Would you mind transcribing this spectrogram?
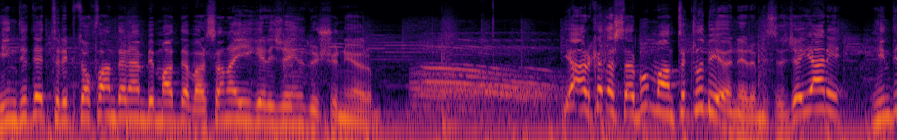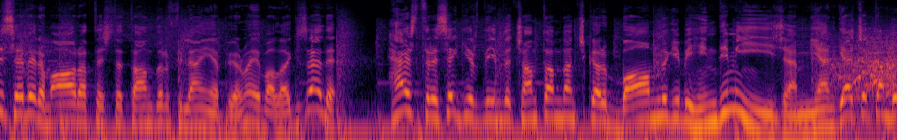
Hindide triptofan denen bir madde var. Sana iyi geleceğini düşünüyorum. Ya arkadaşlar bu mantıklı bir öneri mi sizce? Yani hindi severim. Ağır ateşte tandır falan yapıyorum. Eyvallah güzel de her strese girdiğimde çantamdan çıkarıp bağımlı gibi hindi mi yiyeceğim? Yani gerçekten bu...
